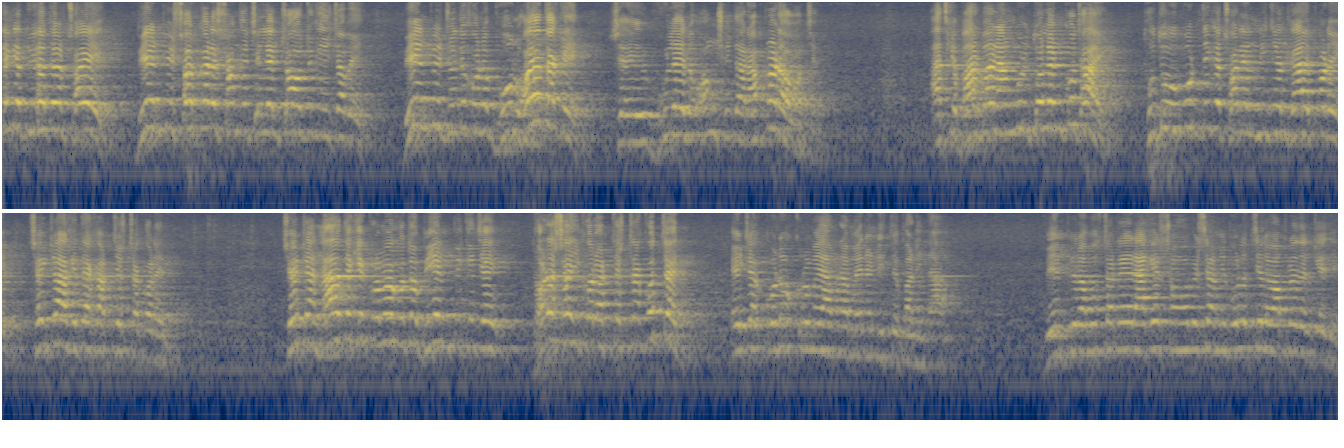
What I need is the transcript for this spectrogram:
থেকে দুই হাজার ছয়ে বিএনপি সরকারের সঙ্গে ছিলেন সহযোগী হিসাবে। বিএনপির যদি কোনো ভুল হয়ে থাকে, সেই ভুলের অংশীদার আপনারাও আছেন। আজকে বারবার আঙ্গুল তোলেন কোথায়? থুতু উপর দিকে ছড়েন, নিজের গায়ে পড়ে, সেইটা আগে দেখার চেষ্টা করেন। সেটা না দেখে ক্রমাগত বিএনপিকে যে ধরাশায়ী করার চেষ্টা করছেন, এটা কোনো ক্রমে আমরা মেনে নিতে পারি না। বিএনপির অবস্থাটা এর আগের সমাবেশে আমি বলেছিলাম আপনাদেরকে যে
